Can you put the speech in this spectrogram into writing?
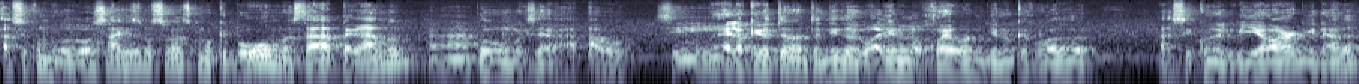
hace como dos años más o menos, como que boom, estaba pegando, boom, y se apagó. Sí. En lo que yo tengo entendido, igual yo no lo juego, yo nunca he jugado así con el VR ni nada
